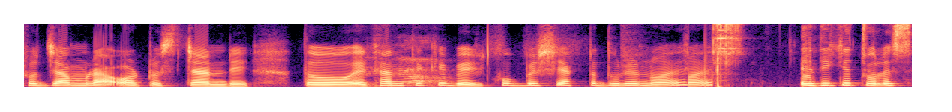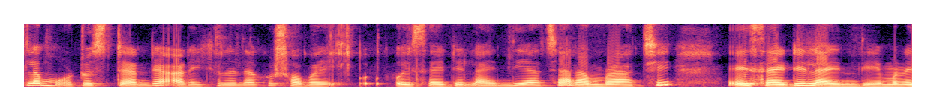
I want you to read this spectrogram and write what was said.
সোজা আমরা অটো স্ট্যান্ডে। তো এখান থেকে খুব বেশি একটা দূরে নয়। এদিকে চলে এসেছিলাম অটো স্ট্যান্ডে আর এখানে দেখো সবাই ওই সাইডে লাইন দিয়ে আছে, আর আমরা আছি এই সাইডে লাইন দিয়ে। মানে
